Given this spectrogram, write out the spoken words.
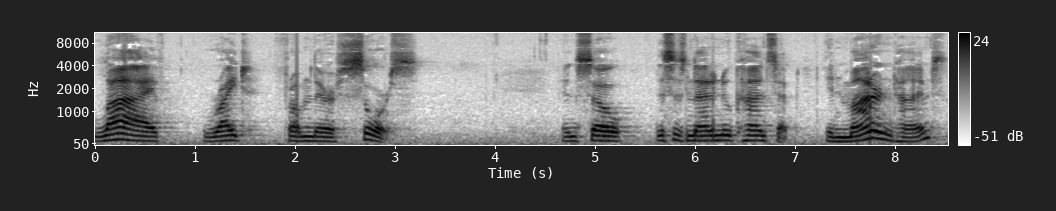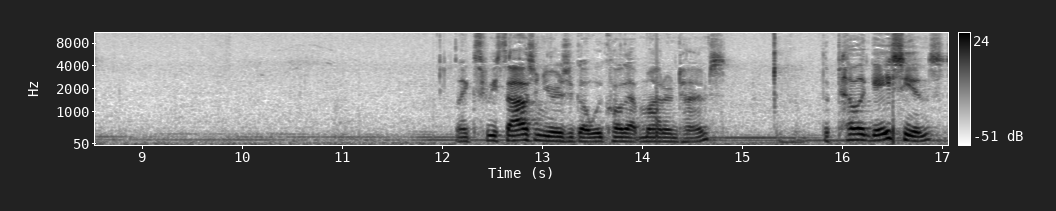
live right from their source. And so this is not a new concept. In modern times, like 3,000 years ago, we call that modern times, the Pelagasians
